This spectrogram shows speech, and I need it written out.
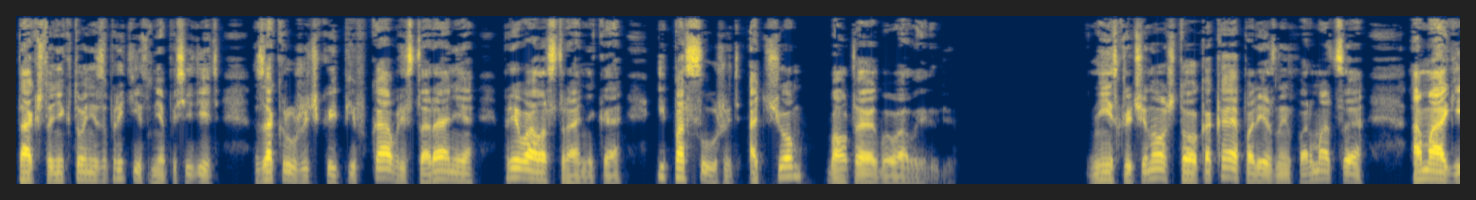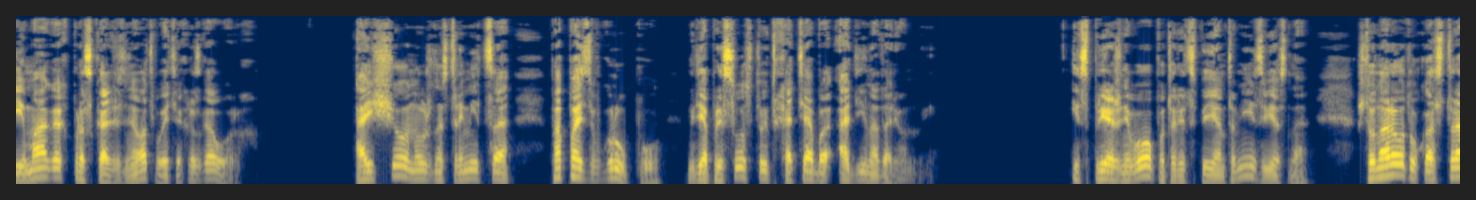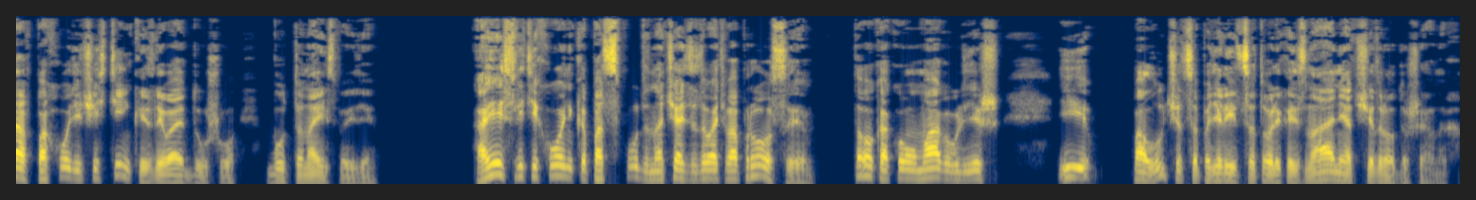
Так что никто не запретит мне посидеть за кружечкой пивка в ресторане «Привала странника» и послушать, о чем болтают бывалые люди. Не исключено, что какая полезная информация о магии и магах проскользнет в этих разговорах. А еще нужно стремиться попасть в группу, где присутствует хотя бы один одаренный. Из прежнего опыта реципиента мне известно, что народ у костра в походе частенько изливает душу, будто на исповеди. А если тихонько под спуды начать задавать вопросы, то какому магу, глядишь, и получится поделиться толикой знаний от щедрот душевных.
